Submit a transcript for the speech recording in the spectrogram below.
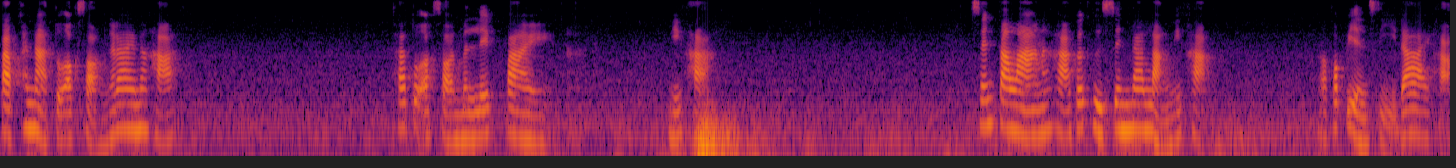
ปรับขนาดตัวอักษรก็ได้นะคะ ถ้าตัวอักษรมันเล็กไป นี่ค่ะ เส้นตารางนะคะก็คือเส้นด้านหลังนี่ค่ะแล้วก็เปลี่ยนสีได้ค่ะ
